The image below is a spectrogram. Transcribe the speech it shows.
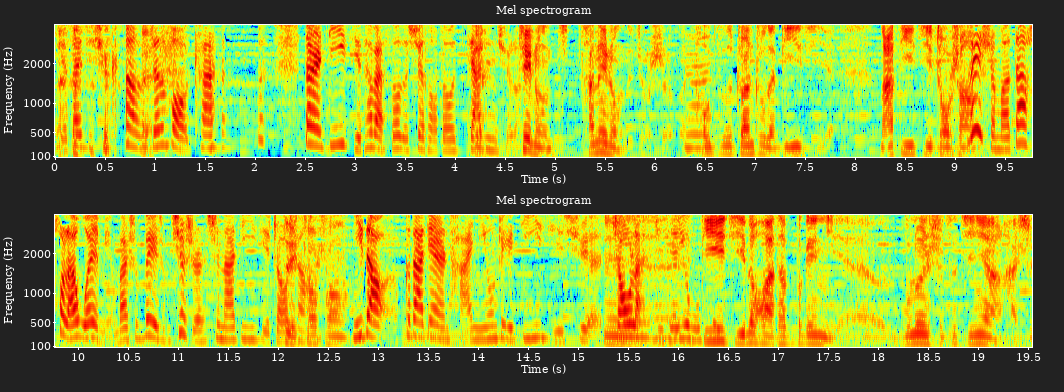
别再继续看了，真的不好看。但是第一集他把所有的噱头都加进去了，这种他那种的就是嗯投资专注在第一集，拿第一季招商。为什么？但后来我也明白是为什么，确实是拿第一集招对商。招商。你到各大电视台，你用这个第一集去招揽这些用户。嗯第一集的话，他不给你，无论是资金啊，还是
